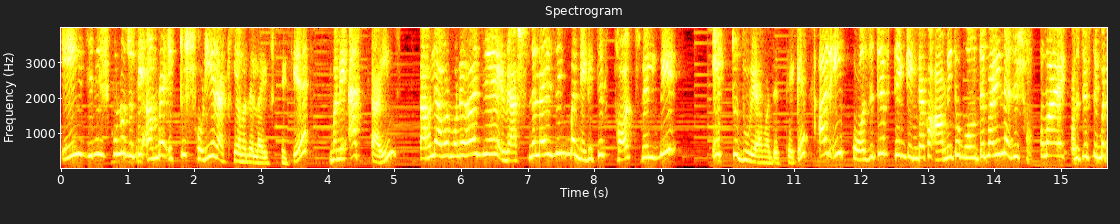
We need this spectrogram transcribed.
এই জিনিসগুলো যদি আমরা একটু সরিয়ে রাখি আমাদের লাইফ থেকে মানে অ্যাট টাইমস তাহলে আমার মনে হয় যে র্যাশনালাইজিং বা নেগেটিভ থটস উইল বি একটু দূরে আমাদের থেকে। আর এই পজিটিভ থিঙ্কিং দেখো, আমি তো বলতে পারি না যে সময় positive think but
